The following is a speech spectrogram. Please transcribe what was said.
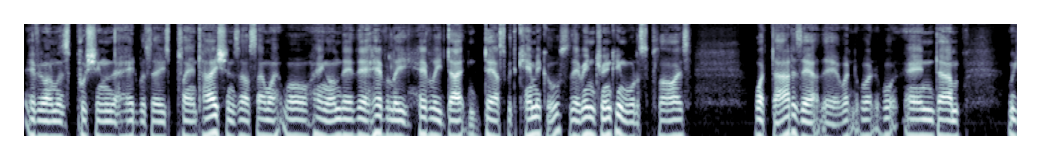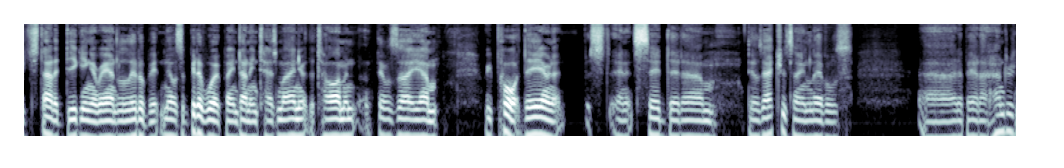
everyone was pushing ahead with these plantations. I was saying, well, hang on, they're they're heavily heavily doused with chemicals. They're in drinking water supplies. What data's out there? What what what? And um, we started digging around a little bit, and there was a bit of work being done in Tasmania at the time, and there was a um, report there, and it and it said that um, there was atrazine levels uh, at about 100,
